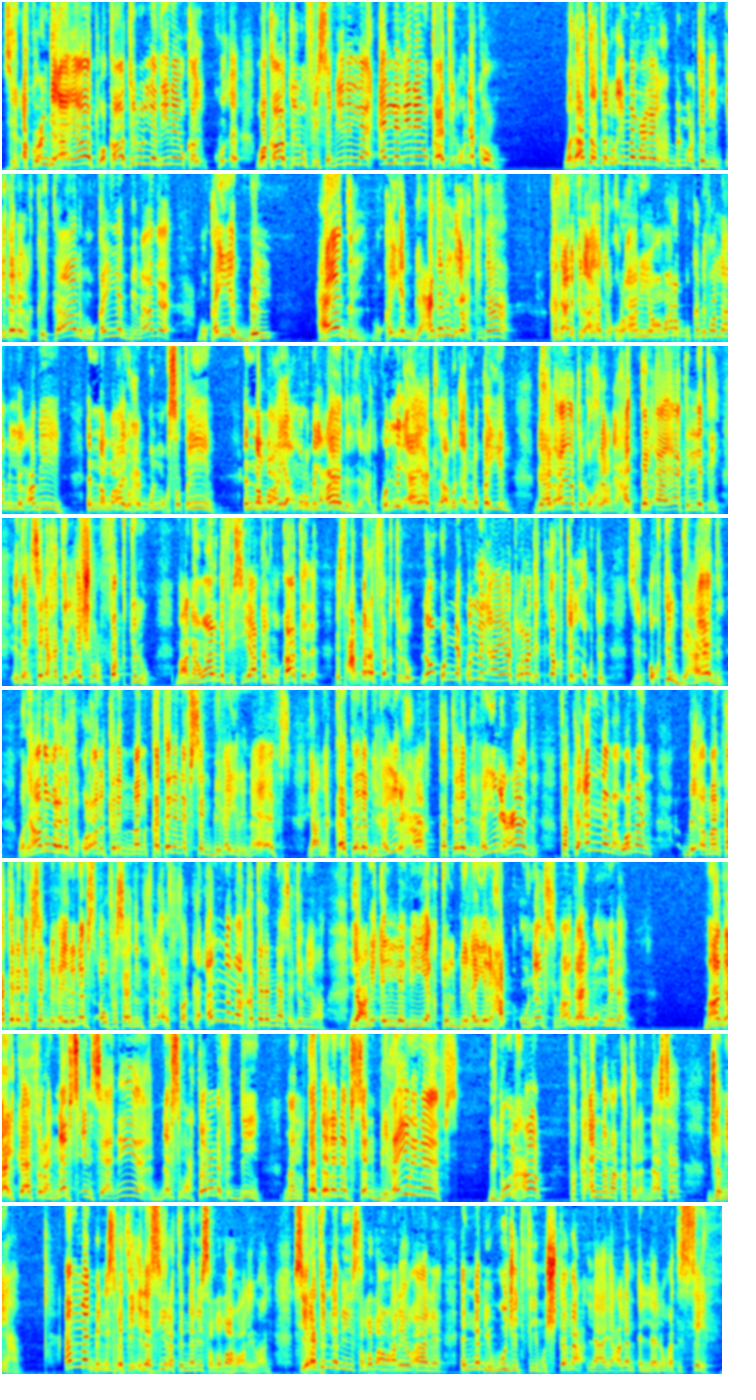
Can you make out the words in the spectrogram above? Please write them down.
زين أكو عندي آيات. وقاتلوا الذين يق... وقاتلوا في سبيل الله الذين يقاتلونكم. ولا تعتدوا إن الله لا يحب المعتدين. اذا القتال مقيد بماذا؟ مقيد بالعادل مقيد بعدم الاعتداء. كذلك الآيات القرآنية وما ربك بظلام للعبيد إن الله يحب المقسطين. إن الله يأمر بالعدل إذن هذه كل الآيات لابد أن نقيد بها الآيات الأخرى. يعني حتى الآيات التي إذا انسلخت الأشهر فاقتلوا. مع أنها واردة في سياق المقاتلة. بس عبرت فاقتلوا. لو قلنا كل الآيات وردت اقتل اقتل. زين اقتل بعادل. ولهذا ورد في القرآن الكريم من قتل نفسا بغير نفس. يعني قتل بغير حق قتل بغير عادل. فكأنما ومن من قتل نفسا بغير نفس أو فساد في الأرض فكأنما قتل الناس جميعا. يعني الذي يقتل بغير حق ونفس ما قال مؤمنة ما قال كافرة نفس إنسانية النفس محترمة في الدين. من قتل نفسا بغير نفس بدون حق فكأنما قتل الناس جميعا. أما بالنسبة إلى سيرة النبي صلى الله عليه وآله سيرة النبي صلى الله عليه وآله النبي وجد في مجتمع لا يعلم إلا لغة السيف.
